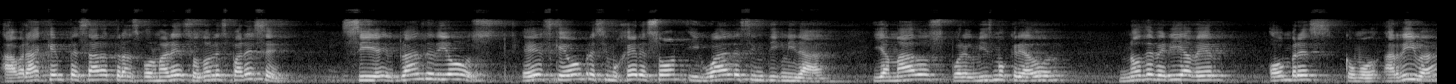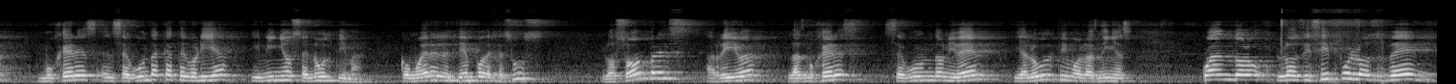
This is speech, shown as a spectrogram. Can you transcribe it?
Habrá que empezar a transformar eso, ¿no les parece? Si el plan de Dios es que hombres y mujeres son iguales en dignidad y amados por el mismo Creador, no debería haber hombres como arriba, mujeres en segunda categoría y niños en última, como era en el tiempo de Jesús. Los hombres arriba, las mujeres segundo nivel y al último las niñas. Cuando los discípulos ven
